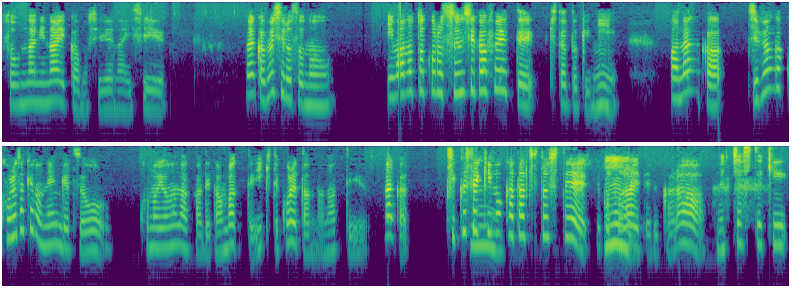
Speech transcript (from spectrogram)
そんなにないかもしれないし、なんかむしろその、今のところ数字が増えてきたときに、まあなんか自分がこれだけの年月をこの世の中で頑張って生きてこれたんだなっていう、なんか蓄積の形として結構捉えてるから、めっちゃ素敵。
